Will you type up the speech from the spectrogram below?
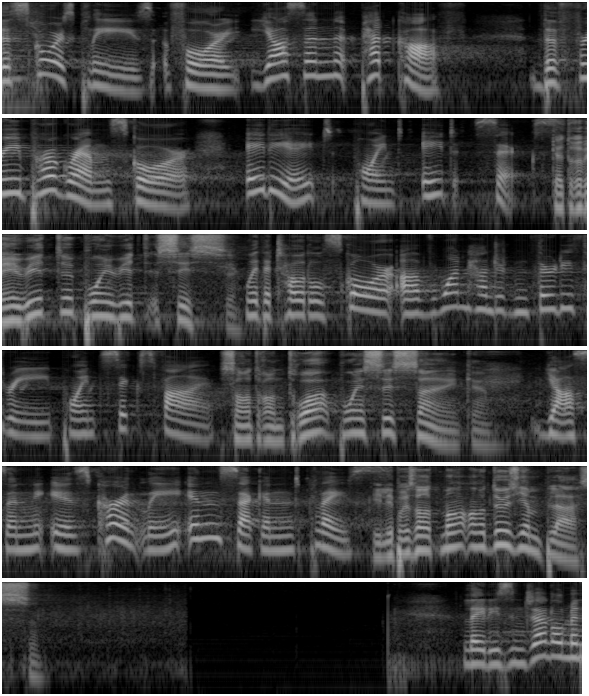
The scores, please, for Iassen Petkov. The free program score, 88.86. 88.86. With a total score of 133.65. 133.65. Iassen is currently in second place. Il est présentement en deuxième place. Ladies and gentlemen,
